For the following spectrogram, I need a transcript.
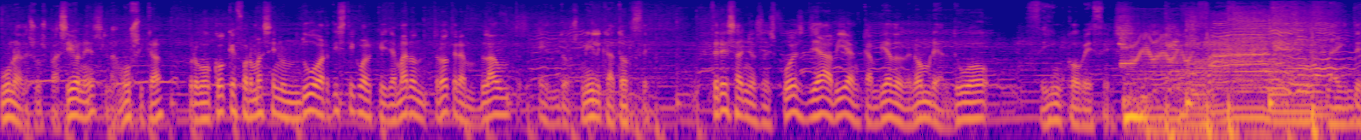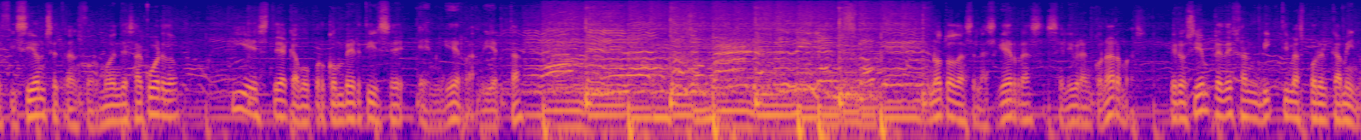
Una de sus pasiones, la música, provocó que formasen un dúo artístico al que llamaron Trotter Blount en 2014. Tres años después ya habían cambiado de nombre al dúo cinco veces. La indecisión se transformó en desacuerdo y este acabó por convertirse en guerra abierta. No todas las guerras se libran con armas, pero siempre dejan víctimas por el camino.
